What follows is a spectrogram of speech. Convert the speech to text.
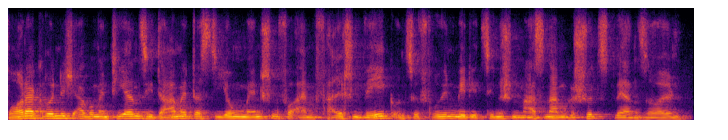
Vordergründig argumentieren sie damit, dass die jungen Menschen vor einem falschen Weg und zu frühen medizinischen Maßnahmen geschützt werden sollen.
